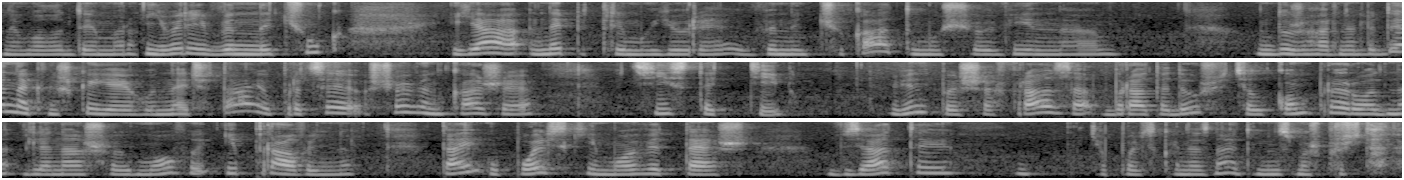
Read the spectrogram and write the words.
не Володимир, Юрій Винничук. Я не підтримую Юрія Винничука, тому що він е, дуже гарна людина. Книжки я його не читаю. Про це що він каже в цій статті. Він пише фраза брати душ цілком природна для нашої мови і правильна. Та й у польській мові теж взяти. Я польської не знаю, тому не зможу прочитати.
